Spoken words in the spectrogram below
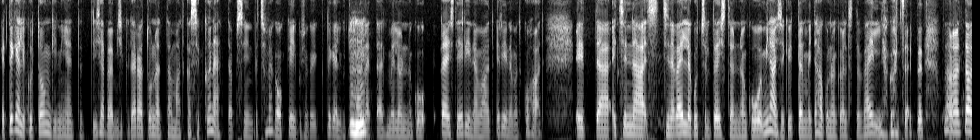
et tegelikult ongi nii, et, et ise peab ikkagi ära tunnetama, et kas see kõnetab sind, et see on väga okei okay,, kui see kõik tegelikult mm -hmm tunneta, et meil on nagu täiesti erinevad, erinevad kohad. et, äh, et sinna, sinna väljakutsele tõesti on nagu, mina isegi ütlen, ma ei taha kunagi öelda seda väljakutset, et ma tahan öelda,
